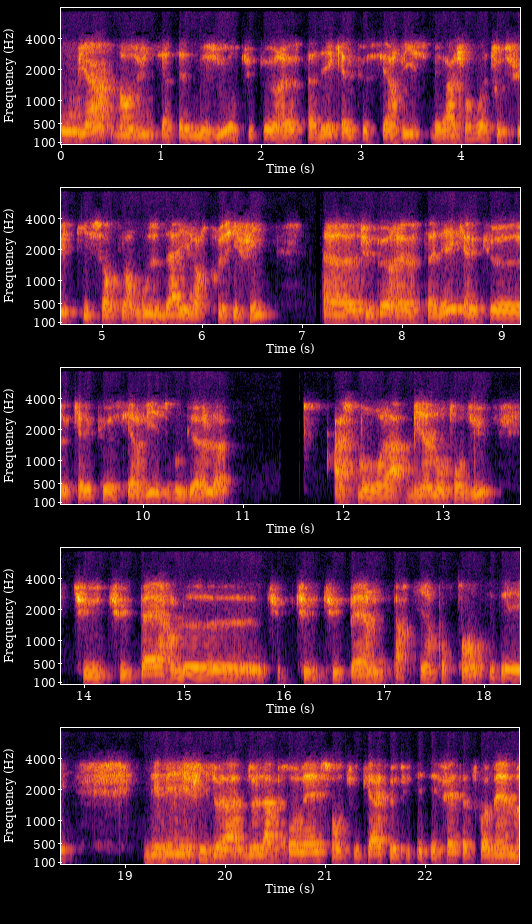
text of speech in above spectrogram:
Ou bien, dans une certaine mesure, tu peux réinstaller quelques services, mais là j'en vois tout de suite qui sortent leur gousse d'ail et leur crucifix. Euh, tu peux réinstaller quelques, quelques services Google à ce moment-là, bien entendu, tu, perds le, tu, perds une partie importante des, bénéfices de la, promesse, en tout cas, que tu t'étais faite à toi-même.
